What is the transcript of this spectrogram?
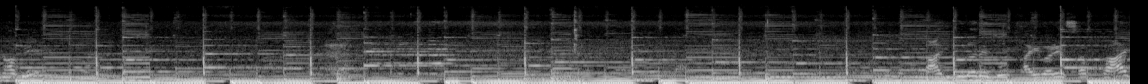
উদ্ঘাটন হবে। কাজগুলো দেখুন, ফাইবারের সব কাজ।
